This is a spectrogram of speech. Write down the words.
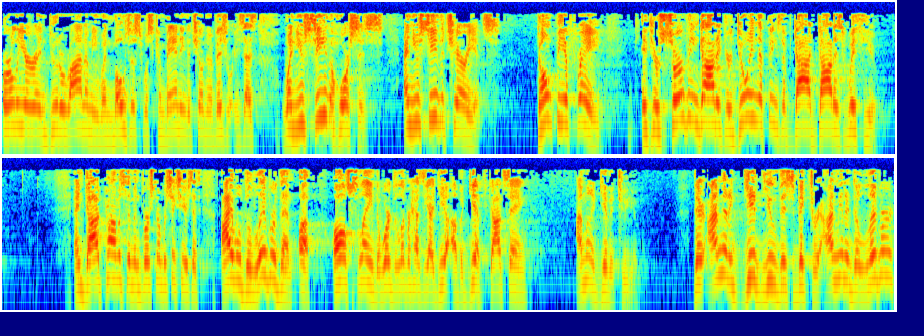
Earlier in Deuteronomy when Moses was commanding the children of Israel, he says, When you see the horses and you see the chariots, don't be afraid. If you're serving God, if you're doing the things of God, God is with you. And God promised them in verse number 6 here, says, I will deliver them up all slain. The word deliver has the idea of a gift. God saying, I'm going to give it to you. I'm going to give you this victory. I'm going to deliver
